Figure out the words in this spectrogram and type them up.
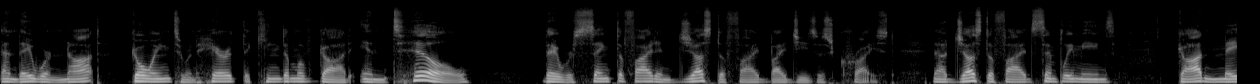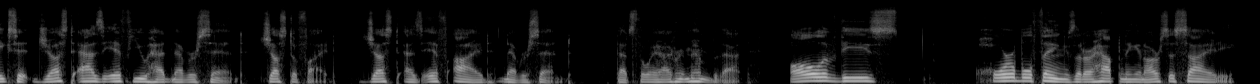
And they were not going to inherit the kingdom of God until they were sanctified and justified by Jesus Christ. Now, justified simply means God makes it just as if you had never sinned. Justified, just as if I'd never sinned. That's the way I remember that. All of these horrible things that are happening in our society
